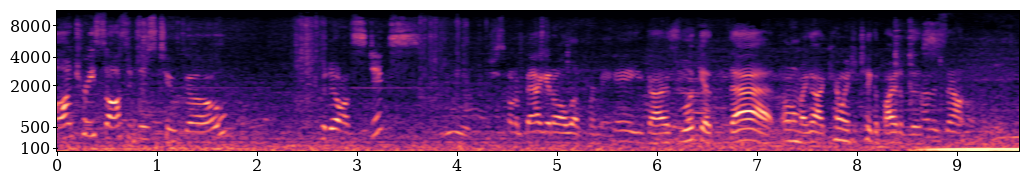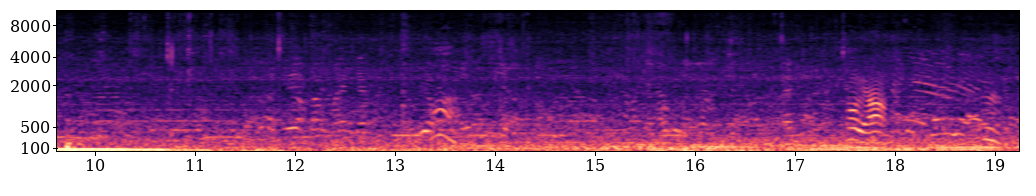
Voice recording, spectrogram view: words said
entree sausages to go. Put it on sticks. Ooh, gonna bag it all up for me. Hey, you guys, look at that. Oh my God, can't wait to take a bite of this. Try this out. Mm. Oh yeah. Mm.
